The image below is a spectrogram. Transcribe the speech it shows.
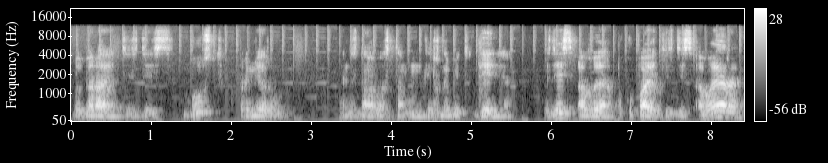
выбираете здесь Boost, к примеру, я не знаю, у вас там должны быть деньги. Здесь AVR, покупаете здесь AVR,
